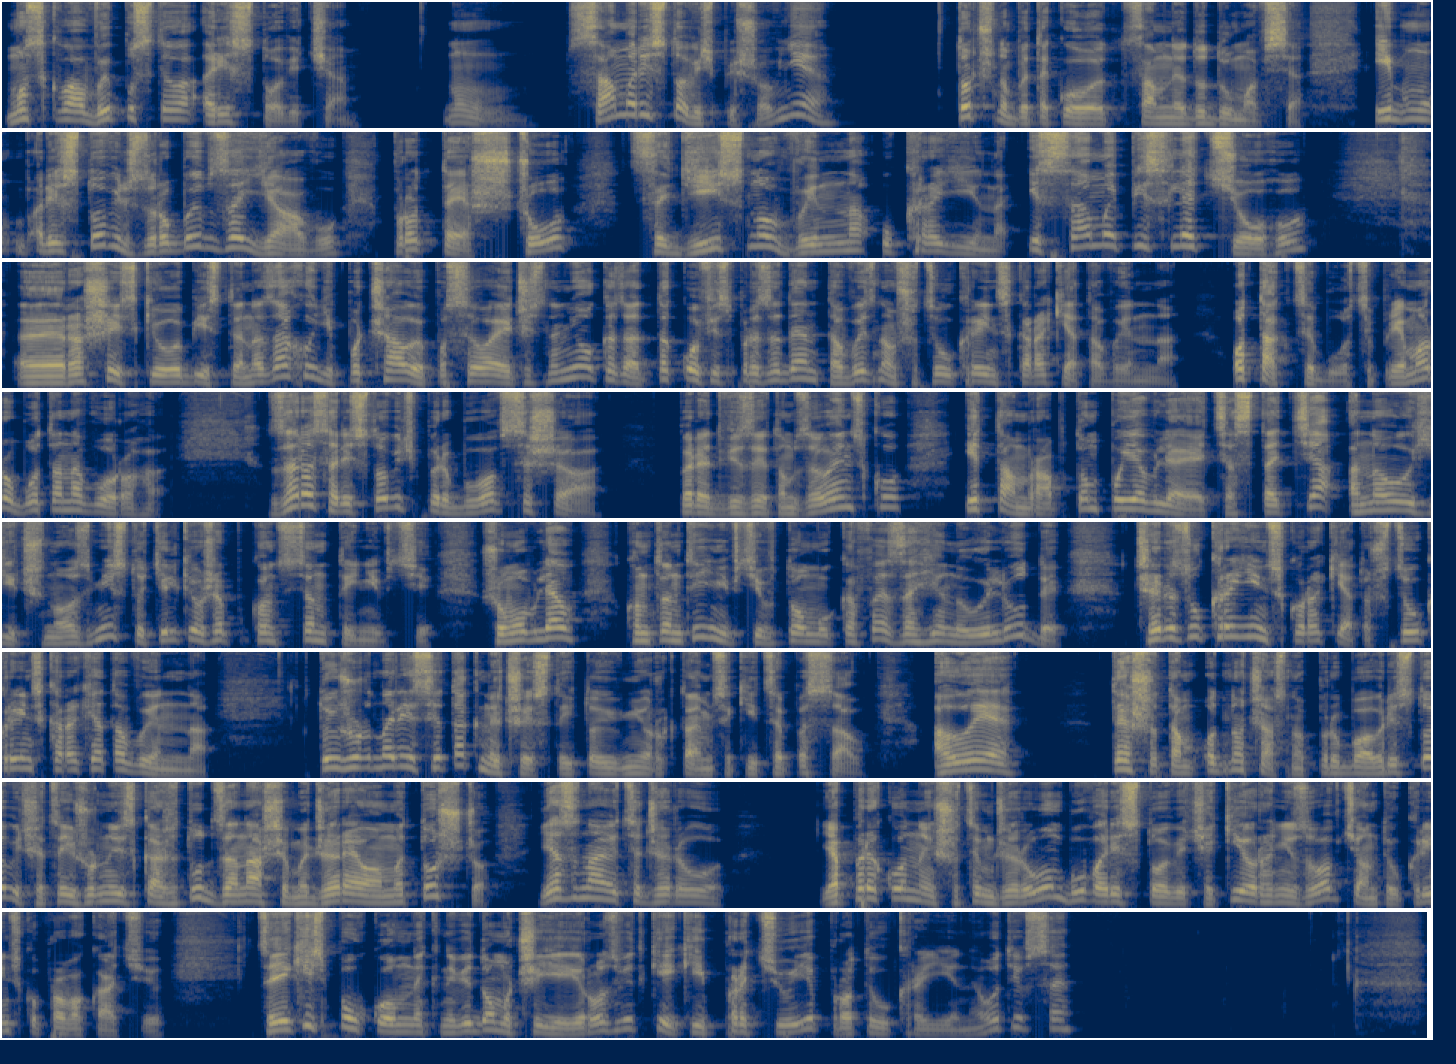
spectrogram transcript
Москва випустила Арістовича. Ну, сам Арістович пішов? Ні. Точно би такого сам не додумався. І Арістович зробив заяву про те, що це дійсно винна Україна. І саме після цього рашистські лобісти на заході почали, посилаючись на нього, казати, так офіс президента визнав, що це українська ракета винна. Отак це було. Це пряма робота на ворога. Зараз Арістович перебував в США перед візитом Зеленського, і там раптом появляється стаття аналогічного змісту, тільки вже по Константинівці. Що, мовляв, Константинівці в тому кафе загинули люди через українську ракету. що Це українська ракета винна. Той журналіст і так нечистий, той в Нью-Йорк Таймс, який це писав. Але те, що там одночасно перебував Арістович, і цей журналіст каже, тут за нашими джерелами тощо, я знаю це джерело. Я переконаний, що цим джерелом був Арістович, який організував цю антиукраїнську провокацію. Це якийсь полковник, невідомо чиєї розвідки, який працює проти України. От і все.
